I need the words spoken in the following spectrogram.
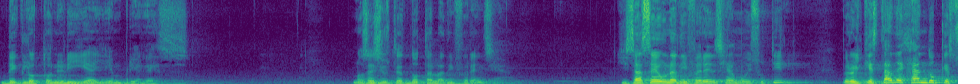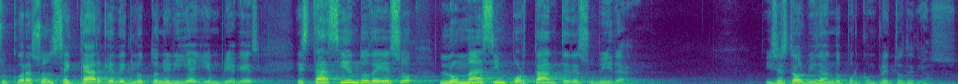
de glotonería y embriaguez. No sé si usted nota la diferencia. Quizás sea una diferencia muy sutil, pero el que está dejando que su corazón se cargue de glotonería y embriaguez, está haciendo de eso lo más importante de su vida y se está olvidando por completo de Dios.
